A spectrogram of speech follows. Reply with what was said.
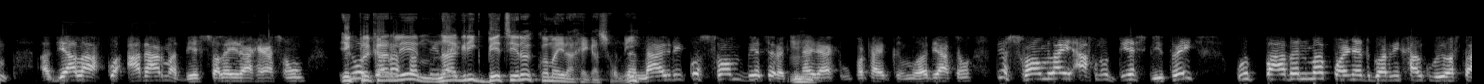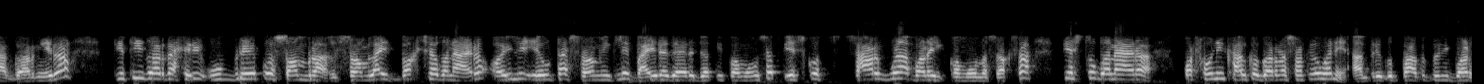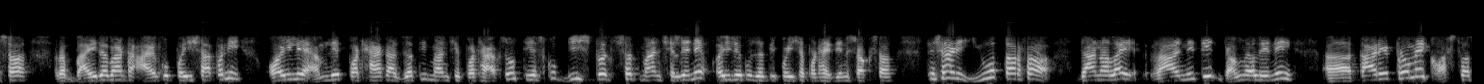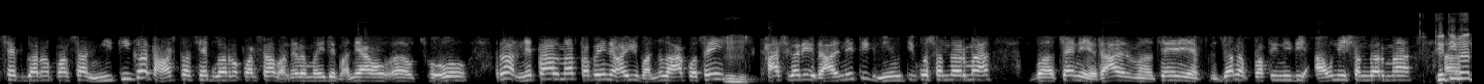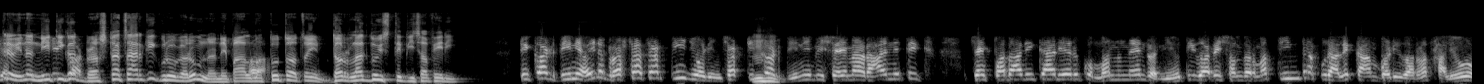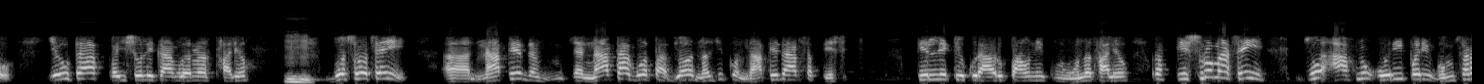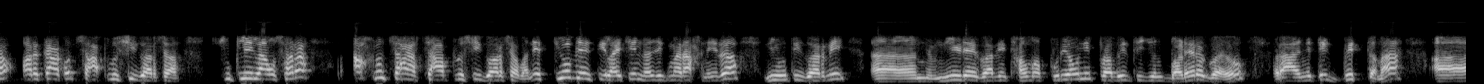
ज्यालाको आधारमा देश चलाइराखेका छौँ। एक प्रकारले नागरिक बेचेर कमाइराखेका छौँ नि। नागरिकको श्रम बेचेर किनाइरहेको पठाइरहेका छौँ। त्यो श्रमलाई आफ्नो देशभित्रै उत्पादनमा परिणत गर्ने खालको व्यवस्था गर्ने र त्यति गर्दाखेरि उब्रिएको श्रम श्रमलाई दक्ष बनाएर अहिले एउटा श्रमिकले बाहिर गएर जति कमाउँछ त्यसको चार गुणा बढी कमाउन सक्छ। त्यस्तो बनाएर पठाउने खालको गर्न सक्यौँ भने आन्तरिक उत्पादन पनि बढ्छ र बाहिरबाट आएको पैसा पनि अहिले हामीले पठाएका जति मान्छे पठाएको छौँ त्यसको बिस प्रतिशत मान्छेले नै अहिलेको जति पैसा पठाइदिन सक्छ। त्यस यो तर्फ जानलाई राजनीतिक ढङ्गले नै कार्यक्रमिक हस्तक्षेप गर्नुपर्छ नीतिगत हस्तक्षेप गर्नुपर्छ भनेर मैले भने छु। र नेपालमा तपाईँले अहिले भन्नुभएको चाहिँ खास गरी राजनीतिक नियुक्तिको सन्दर्भमा चाहिँ नि चाहिँ जनप्रतिनिधि आउने सन्दर्भमा त्यति मात्रै होइन नीतिगत भ्रष्टाचारकै कुरो गरौँ न नेपालमा त्यो त चाहिँ डरलाग्दो स्थिति छ फेरि। टिकट दिने होइन भ्रष्टाचार ती जोडिन्छ। टिकट दिने विषयमा राजनीतिक चाहिँ पदाधिकारीहरूको मनोनयन र नियुक्ति गर्ने सन्दर्भमा तिनवटा कुराले काम बढी गर्न थाल्यो। एउटा पैसोले काम गर्न थाल्यो। दोस्रो चाहिँ नाते नाता गोता जो नजिकको नातेदार छ त्यस त्यसले त्यो कुराहरू पाउने हुन थाल्यो। र तेस्रोमा चाहिँ जो आफ्नो वरिपरि घुम्छ र अर्काको चाप्लुसी गर्छ चुक्ली लाउँछ र आफ्नो चा चाप्लुसी गर्छ भने त्यो व्यक्तिलाई चाहिँ नजिकमा राख्ने र नियुक्ति गर्ने निर्णय गर्ने ठाउँमा पुर्याउने प्रवृत्ति जुन बढेर गयो राजनीतिक वृत्तमा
